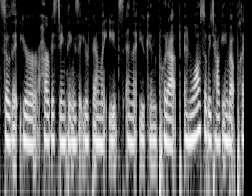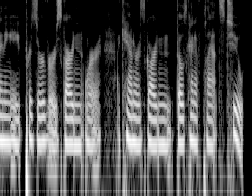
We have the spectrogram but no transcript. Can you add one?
so that you're harvesting things that your family eats and that you can put up. And we'll also be talking about planting a preserver's garden or a canner's garden, those kind of plants too,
